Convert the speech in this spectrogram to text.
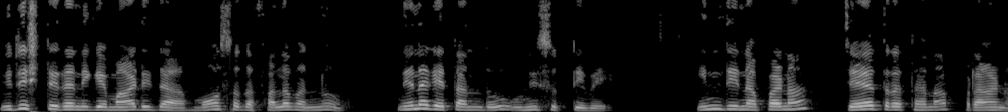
ಯುಧಿಷ್ಠಿರನಿಗೆ ಮಾಡಿದ ಮೋಸದ ಫಲವನ್ನು ನಿನಗೆ ತಂದು ಉಣಿಸುತ್ತಿವೆ. ಇಂದಿನ ಪಣ ಜಯದ್ರಥನ ಪ್ರಾಣ.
